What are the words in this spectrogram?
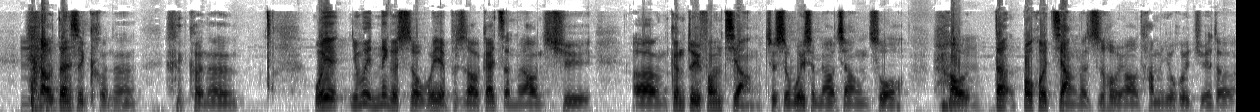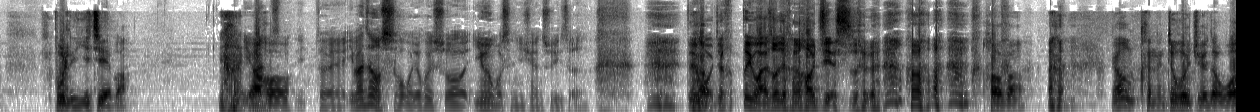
然后但是可能可能。我也因为那个时候我也不知道该怎么样去，呃，跟对方讲，就是为什么要这样做。然后当包括讲了之后，然后他们又会觉得不理解吧。然后对，一般这种时候我就会说，因为我是女权主义者，对我就对我来说就很好解释，好吧。然后可能就会觉得我，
